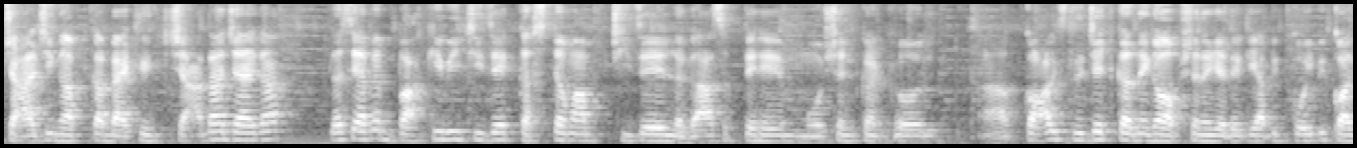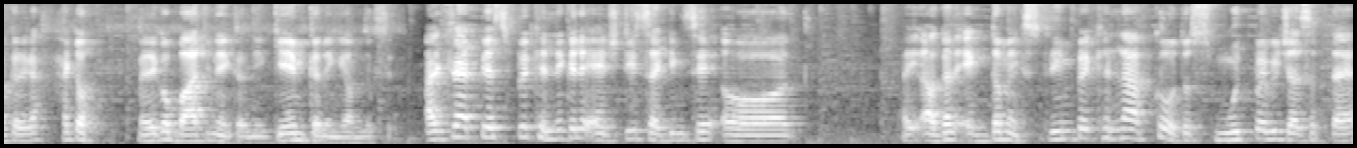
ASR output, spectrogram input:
चार्जिंग आपका बैटरी ज़्यादा जाएगा प्लस यहाँ पे बाकी भी चीज़ें कस्टम आप चीज़ें लगा सकते हैं मोशन कंट्रोल कॉल्स रिजेक्ट करने का ऑप्शन है जैसे कि अभी कोई भी कॉल करेगा हटो मेरे को बात ही नहीं करनी गेम करेंगे हम लोग से। अल्ट्रा एफ़ पे खेलने के लिए एच डी सेटिंग से और भाई अगर एकदम एक्सट्रीम पे खेलना है आपको तो स्मूथ पे भी चल सकता है।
